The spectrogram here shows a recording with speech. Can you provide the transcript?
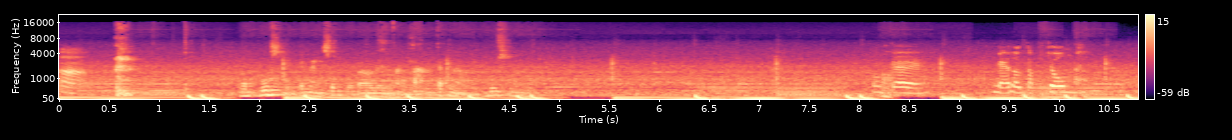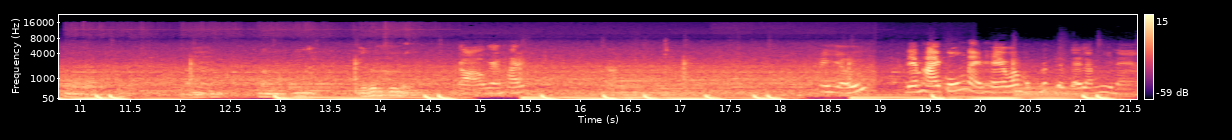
À nó boost những cái năng suất của tao lên và làm cách nào để boost nó. Ok. Nghệ thuật tập trung. Nên là cuốn này chỉ rất thú vị rồi ok thấy. Hay dữ. Đem hai cuốn này theo á mục đích để, để làm gì nè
